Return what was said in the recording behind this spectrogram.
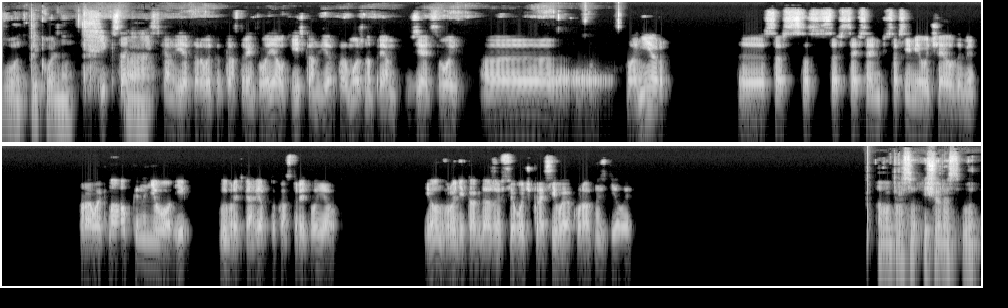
Вот, прикольно. И, кстати, А. есть конвертер. В этот constraint layout есть конвертер. Можно прям взять свой э, планер э, со, со- со- со всеми- со всеми его чайлдами, правой кнопкой на него и выбрать конверт to constraint layout. И он вроде как даже все очень красиво и аккуратно сделает. А вопрос еще раз, вот,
